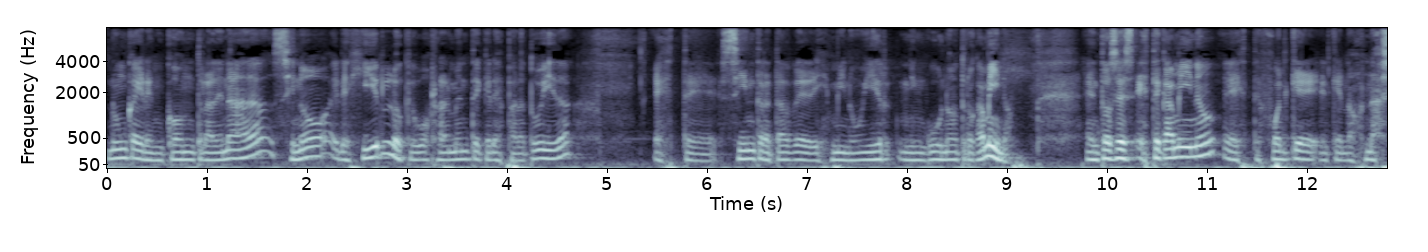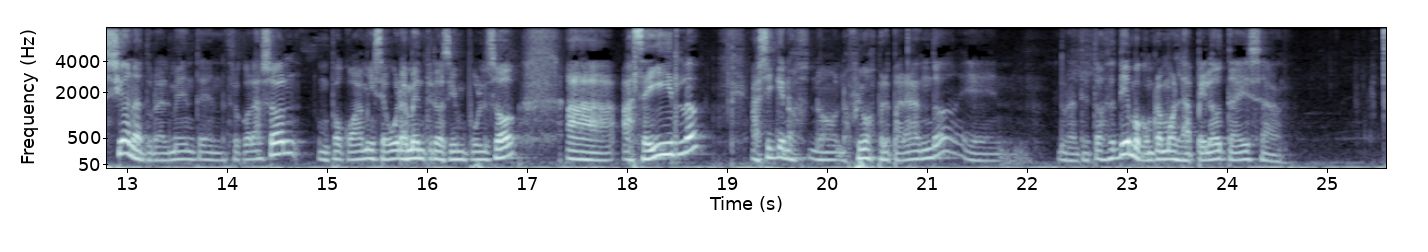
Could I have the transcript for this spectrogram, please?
Nunca ir en contra de nada, sino elegir lo que vos realmente querés para tu vida este, sin tratar de disminuir ningún otro camino. Entonces este camino este, fue el que, el que nos nació naturalmente en nuestro corazón, un poco a mí seguramente nos impulsó a, seguirlo, así que nos, fuimos preparando durante todo este tiempo, compramos la pelota esa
